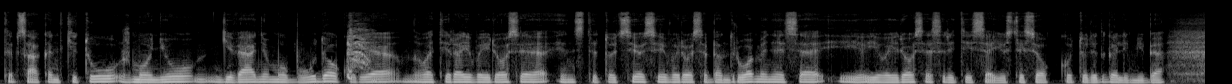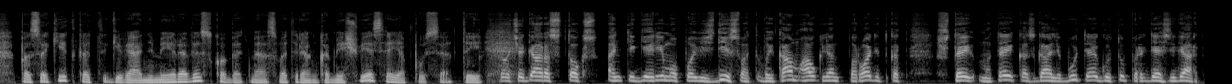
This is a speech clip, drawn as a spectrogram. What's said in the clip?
taip sakant, kitų žmonių gyvenimo būdo, kurie nu, vat, yra įvairiose institucijose, įvairiose bendruomenėse, įvairiose srityse. Jūs tiesiog turit galimybę pasakyti, kad gyvenime yra visko, bet mes vat, renkame šviesėje pusę. Tai... O čia geras toks antigerimo pavyzdys, vat, vaikam aukliant parodyti, kad štai matai, kas gali būti, jeigu tu pradėsi gerti gert.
